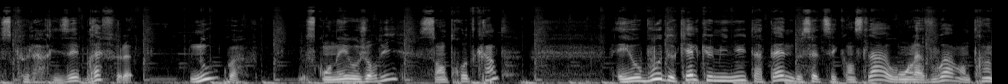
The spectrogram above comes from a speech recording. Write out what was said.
scolarisée. Bref, nous, quoi. Ce qu'on est aujourd'hui, sans trop de crainte. Et au bout de quelques minutes à peine de cette séquence-là, où on la voit en train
